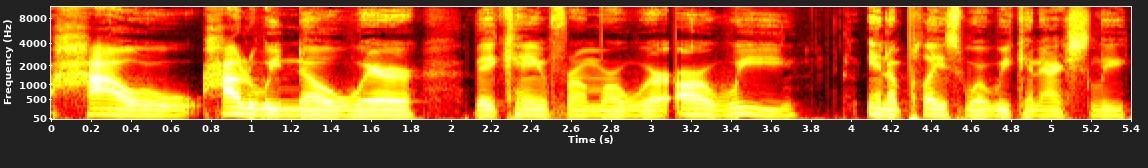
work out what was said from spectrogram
how how do we know where they came from or where are we in a place where we can actually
